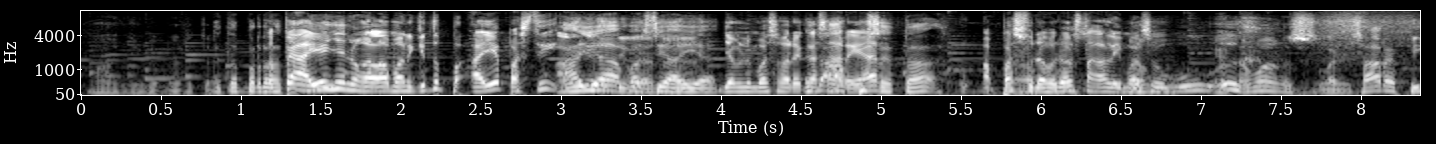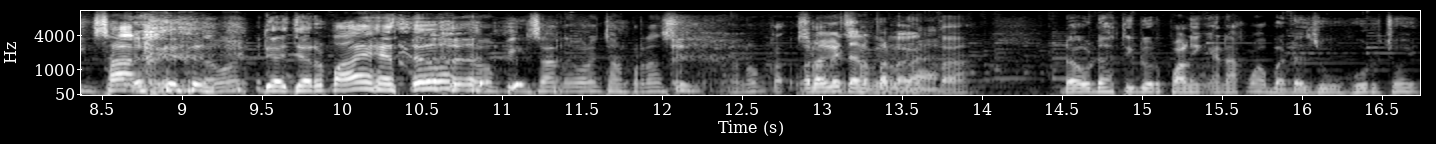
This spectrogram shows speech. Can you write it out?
Wah, ini bener eta. Kita pernah. Tapi ayahnya nu ngalaman gitu, pa- aya pasti Ayah juga, pasti kan? ayah. jam 5 sore Eta kasarean. apes eta. Apa sudah udah setengah lima Jam- subuh. Eta Uh, mah geus lain sare pingsan eta mah. Diajar pae eta. Eta pingsan orang can pernah sih. Anu ka Orangnya sare can pernah. Udah udah tidur paling enak mah pada zuhur coy.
